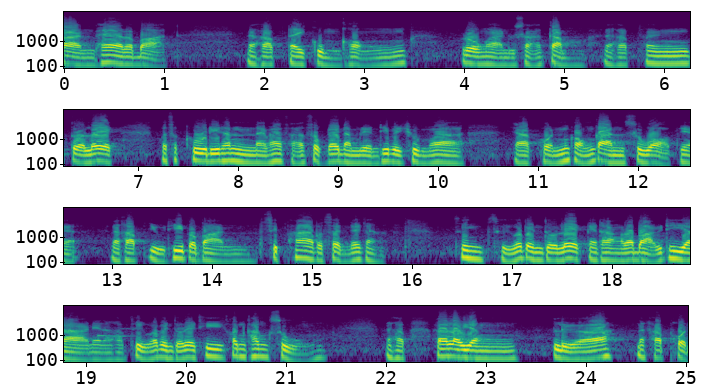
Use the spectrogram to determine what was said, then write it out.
การแพร่ระบาดนะครับ ในกลุ่มของโรงงานอุตสาหกรรมนะครับ ทั้งตัวเลขเมื่อสักครู่ที่ท่านนายแพทย์สาธารณสุขได้นำเรียนที่ประชุมว่า จากผลของการสวอปเนี่ยนะครับอยู่ที่ประมาณ 15%ด้วยกัน ซึ่งถือว่าเป็นตัวเลขในทางระบาดวิทยาเนี่ยนะครับ ถือว่าเป็นตัวเลขที่ค่อนข้างสูงนะครับแล้วเรายังเหลือนะครับผล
